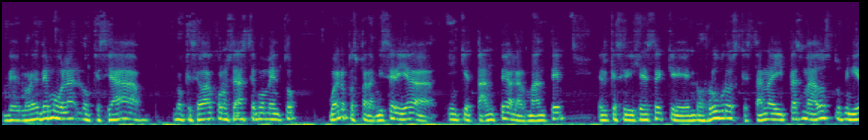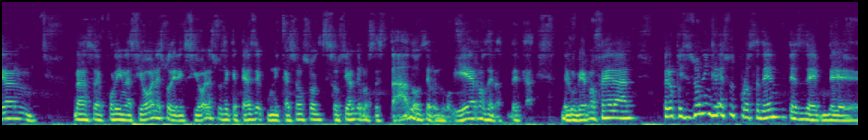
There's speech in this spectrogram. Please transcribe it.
de Loret de Mola, lo que, se ha, lo que se va a conocer hasta este momento, bueno, pues para mí sería inquietante, alarmante, el que se dijese que en los rubros que están ahí plasmados, pues vinieran las eh, coordinaciones o direcciones o secretarias de comunicación social de los estados, de los gobiernos, de la, del gobierno federal, pero pues son ingresos procedentes de, de,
